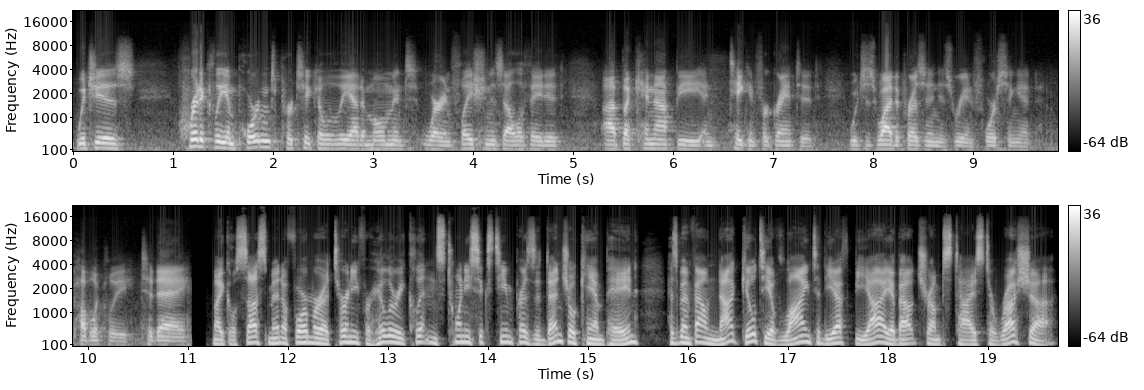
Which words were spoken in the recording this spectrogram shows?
Which is critically important, particularly at a moment where inflation is elevated, uh, but cannot be and taken for granted, which is why the president is reinforcing it publicly today. Michael Sussmann, a former attorney for Hillary Clinton's 2016 presidential campaign, has been found not guilty of lying to the FBI about Trump's ties to Russia.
